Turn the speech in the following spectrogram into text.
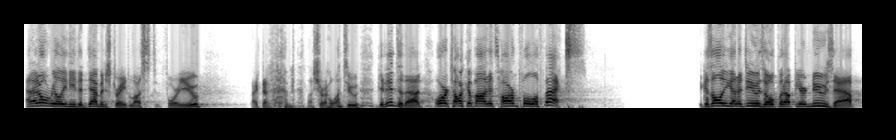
And I don't really need to demonstrate lust for you. In fact, I'm not sure I want to get into that, or talk about its harmful effects. Because all you got to do is open up your news app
